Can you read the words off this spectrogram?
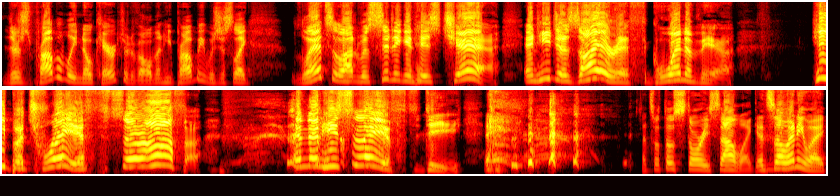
there's probably no character development. He probably was just like, Lancelot was sitting in his chair, and he desireth Guinevere. He betrayeth Sir Arthur, and then he slayeth thee. That's what those stories sound like. And so, anyway,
